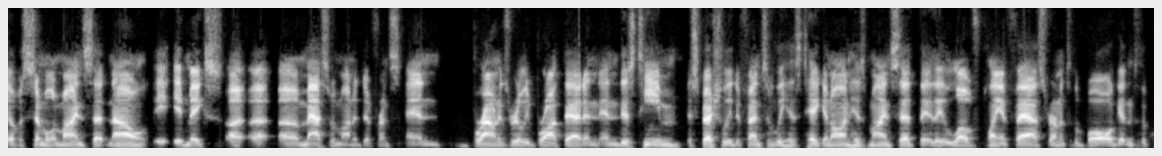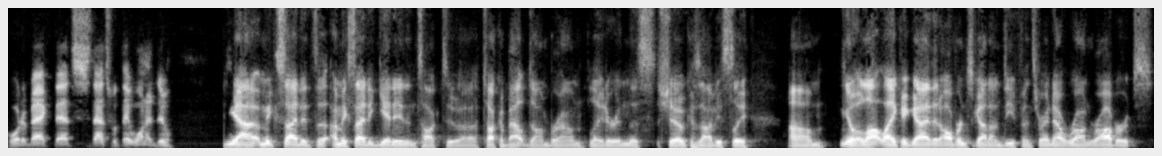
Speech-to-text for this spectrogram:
of a similar mindset now. It, it makes a, a, a, massive amount of difference, and Brown has really brought that. And and this team, especially defensively, has taken on his mindset. They they love playing fast, running to the ball, getting to the quarterback. That's that's what they want to do. Yeah, I'm excited to I'm excited to get in and talk to uh, talk about Don Brown later in this show because obviously, um, you know, a lot like a guy that Auburn's got on defense right now, Ron Roberts,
